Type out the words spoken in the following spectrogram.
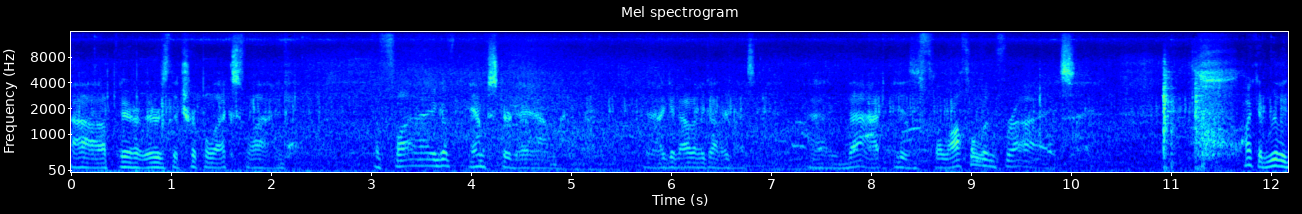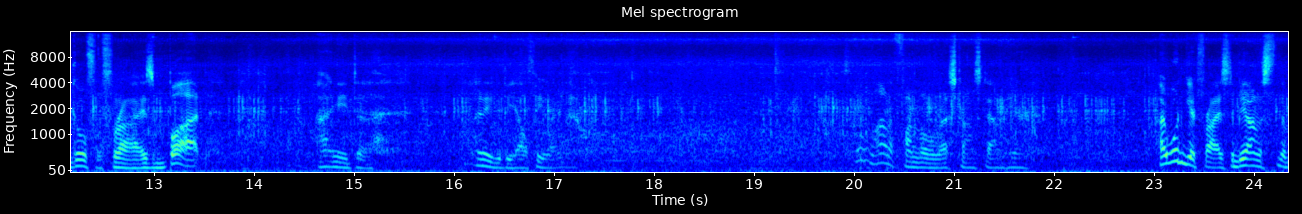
Uh, up there, there's the triple X flag. The flag of Amsterdam. Yeah, get out of the gutter, guys. And that is falafel and fries. I could really go for fries, but I need to I need to be healthy right now. A lot of fun little restaurants down here. I would get fries. To be honest, the,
